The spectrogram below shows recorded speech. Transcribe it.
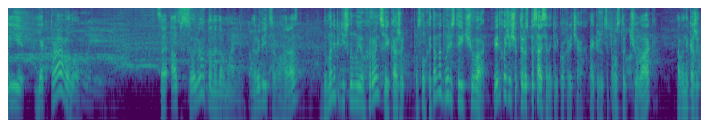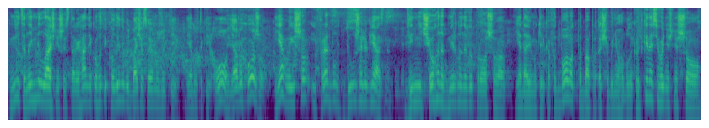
І, як правило, це абсолютно ненормально. Не робіть цього, гаразд? До мене підійшли мої охоронці і кажуть: послухай, там на дворі стоїть чувак. Він хоче, щоб ти розписався на кількох речах. А я кажу, це просто чувак. А вони кажуть, ні, це наймілашніший стариган, якого ти коли-небудь бачив в своєму житті. Я був такий, о, я виходжу. Я вийшов, і Фред був дуже люб'язним. Він нічого надмірно не випрошував. Я дав йому кілька футболок, подбав про те, щоб у нього були квитки на сьогоднішнє шоу.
